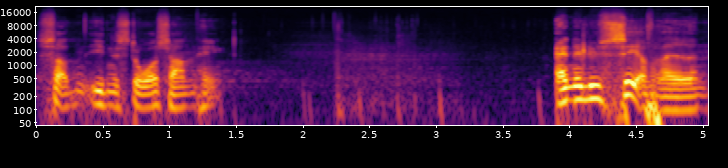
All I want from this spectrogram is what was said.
sådan i den store sammenhæng. Analyser vreden.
